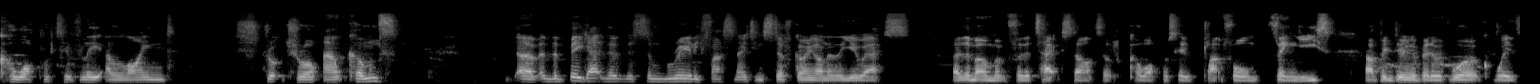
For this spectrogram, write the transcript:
cooperatively aligned structural outcomes uh, the big there's some really fascinating stuff going on in the US at the moment for the tech startup cooperative platform thingies. I've been doing a bit of work with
